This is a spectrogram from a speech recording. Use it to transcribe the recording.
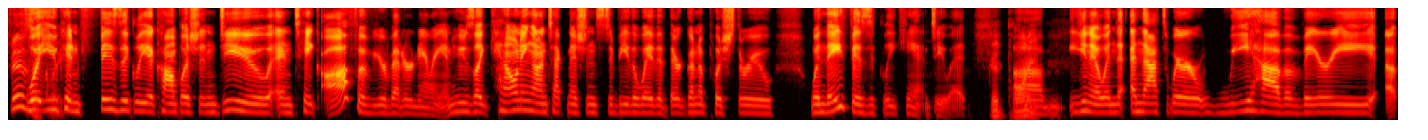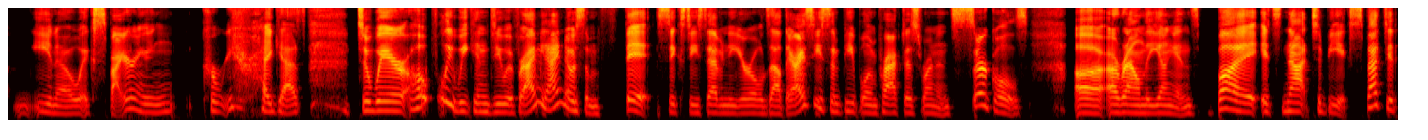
physically what you can physically accomplish and do and take off of your veterinarian who's like counting on technicians to be the way that they're going to push through when they physically can't do it good point um you know and and that's where we have a very uh, you know expiring career, I guess, to where hopefully we can do it for. I mean, I know some fit 60, 70 year olds out there. I see some people in practice running circles uh, around the youngins, but it's not to be expected.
